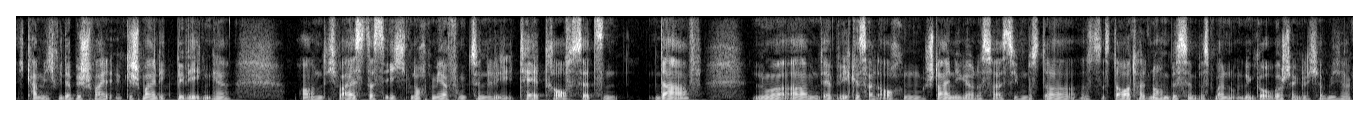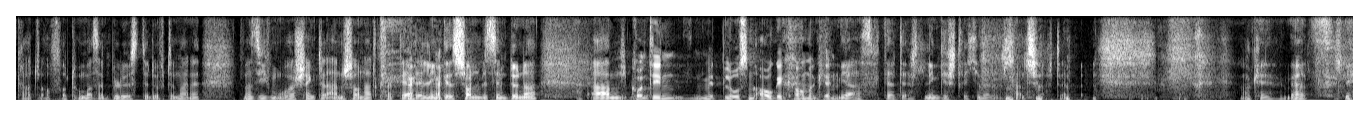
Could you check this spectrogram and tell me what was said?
Ich kann mich wieder geschmeidig bewegen, ja. Und ich weiß, dass ich noch mehr Funktionalität draufsetzen darf. Nur ähm, der Weg ist halt auch ein steiniger, das heißt, ich muss da, es, es dauert halt noch ein bisschen, bis mein linker Oberschenkel, ich habe mich ja gerade auch vor Thomas entblößt, der dürfte meine massiven Oberschenkel anschauen, hat gesagt, der, der linke ist schon ein bisschen dünner. Ähm, ich konnte ihn mit bloßem Auge kaum erkennen. Ja, der, der linke Strich in der Landschaft. Ja. Okay, ja, okay.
